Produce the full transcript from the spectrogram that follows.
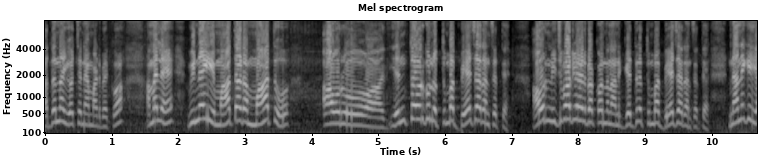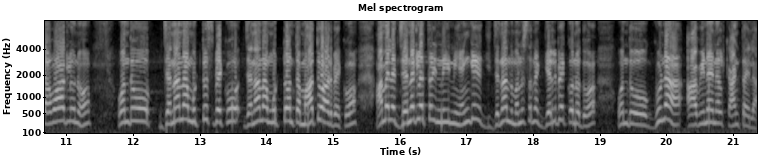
ಅದನ್ನು ಯೋಚನೆ ಮಾಡಬೇಕು. ಆಮೇಲೆ ವಿನಯ್ ಮಾತಾಡೋ ಮಾತು, ಅವರು ಎಂಥವ್ರಿಗೂ ತುಂಬ ಬೇಜಾರು ಅನಿಸುತ್ತೆ. ಅವ್ರು ನಿಜವಾಗ್ಲೂ ಹೇಳಬೇಕು ಅಂದ್ರೆ ನನಗೆ ಗೆದ್ದರೆ ತುಂಬ ಬೇಜಾರು ಅನಿಸುತ್ತೆ. ನನಗೆ ಯಾವಾಗ್ಲೂ ಒಂದು ಜನನ ಮುಟ್ಟಿಸ್ಬೇಕು, ಜನನ ಅಂತ ಮಾತು ಆಡಬೇಕು, ಆಮೇಲೆ ಜನಗಳ ಹತ್ರ ನೀನು ಹೆಂಗೆ ಜನನ ಮನಸ್ಸನ್ನು ಗೆಲ್ಲಬೇಕು ಅನ್ನೋದು ಒಂದು ಗುಣ ಆ ವಿನಯ್ನಲ್ಲಿ ಕಾಣ್ತಾ ಇಲ್ಲ.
